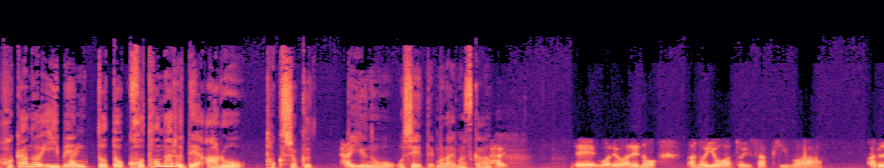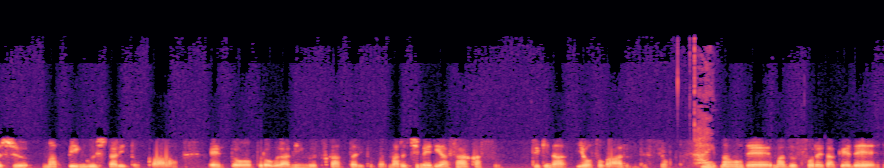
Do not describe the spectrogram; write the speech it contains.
他のイベントと異なるであろう特色っていうのを教えてもらえますか？はい。で、我々の、あの、ヨアという作品は、ある種、マッピングしたりとか、えっと、プログラミング使ったりとか、マルチメディアサーカス的な要素があるんですよ。はい。なので、まずそれだけで、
